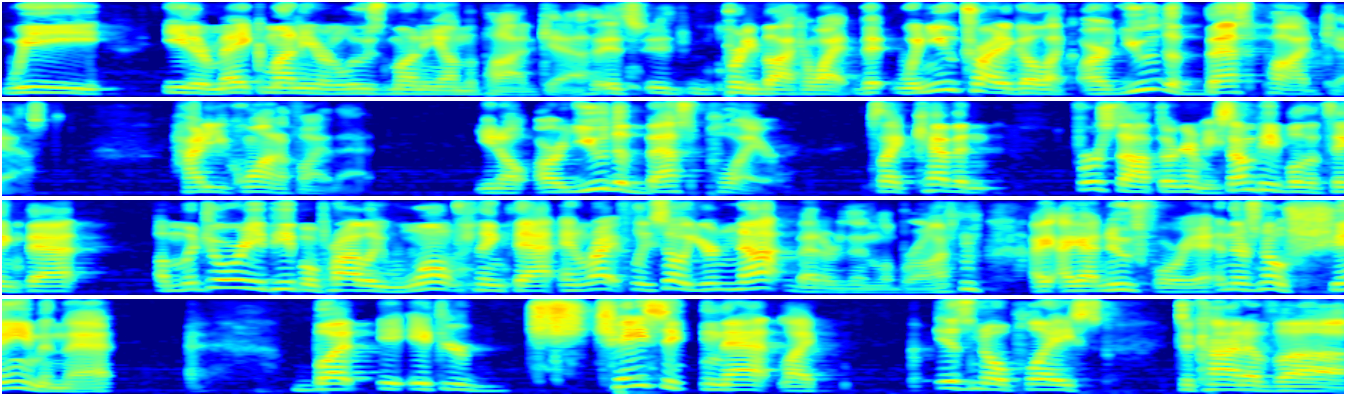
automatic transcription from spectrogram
we either make money or lose money on the podcast. It's, it's pretty black and white. When you try to go like, are you the best podcast? How do you quantify that? You know, are you the best player? It's like, Kevin, first off, there are going to be some people that think that. A majority of people probably won't think that, and rightfully so. You're not better than LeBron. I, I got news for you, and there's no shame in that. But if you're chasing that, like, there is no place to kind of, uh,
